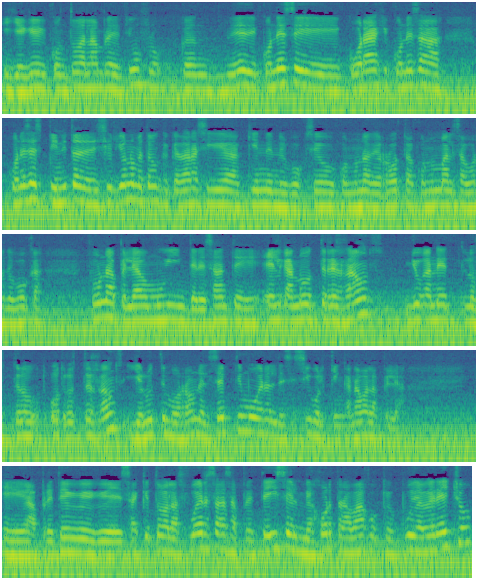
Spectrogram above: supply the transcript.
y llegué con toda el hambre de triunfo, con, de- con ese coraje, con esa, con esa espinita de decir yo no me tengo que quedar así aquí en el boxeo con una derrota, con un mal sabor de boca. Fue una pelea muy interesante. Él ganó tres rounds, yo gané los tres- otros tres rounds y el último round, el séptimo, era el decisivo, el quien ganaba la pelea. Eh, apreté, eh, saqué todas las fuerzas, apreté, hice el mejor trabajo que pude haber hecho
